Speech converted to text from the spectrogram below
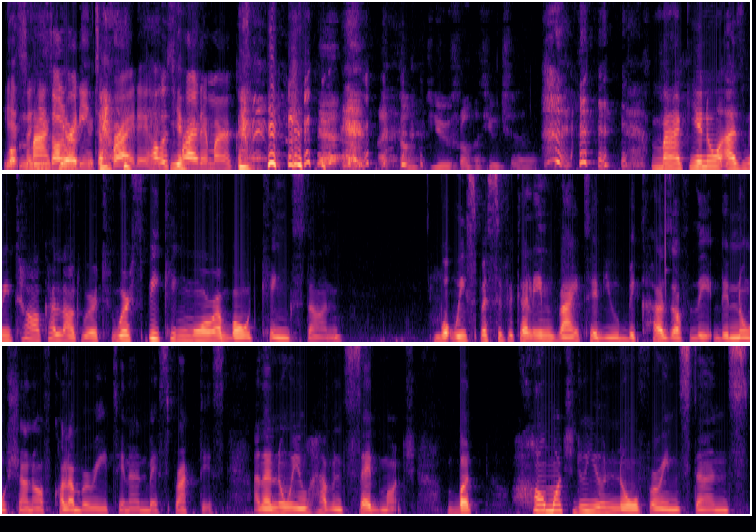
Yeah, but so Mark, he's already into Friday. How is Friday, Mark? yeah, I come to you from the future. Mark, you know, as we talk a lot, we're, we're speaking more about Kingston. What we specifically invited you because of the, the notion of collaborating and best practice. And I know you haven't said much, but how much do you know, for instance,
